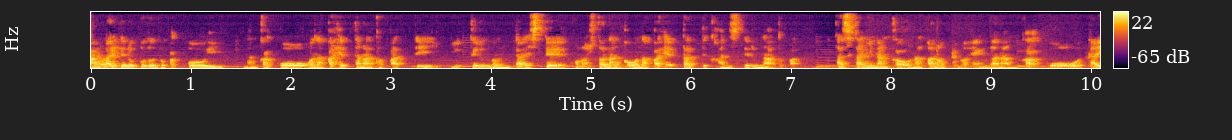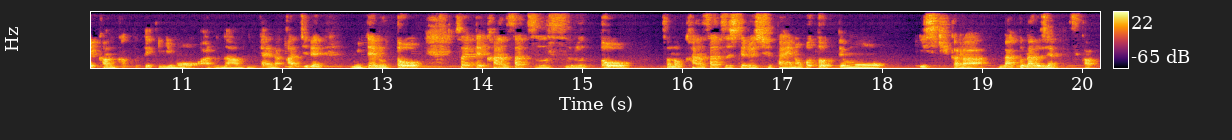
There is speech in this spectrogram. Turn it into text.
考えてることとか、こういう、なんかこう、お腹減ったなとかって言ってるのに対して、この人なんかお腹減ったって感じてるなとか、確かになんかお腹のこの辺がなんかこう、体感覚的にもあるな、みたいな感じで見てると、そうやって観察すると、その観察してる主体のことってもう意識からなくなるじゃないですか。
